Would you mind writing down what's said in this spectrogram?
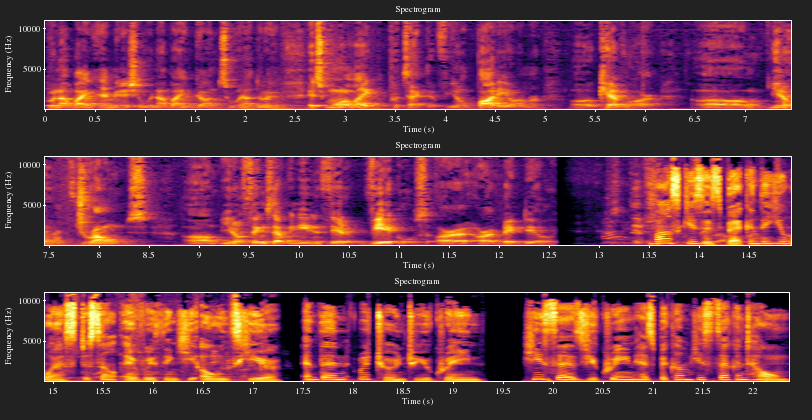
We're not buying ammunition. We're not buying guns. We're not doing. It's more like protective. You know, body armor, uh, Kevlar. Um, you know, drones. Um, you know, things that we need in theater. Vehicles are are a big deal. Vasquez is back in the US to sell everything he owns here and then return to Ukraine. He says Ukraine has become his second home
